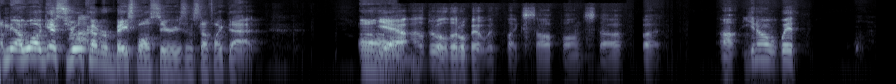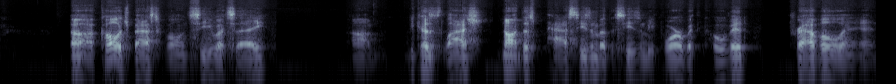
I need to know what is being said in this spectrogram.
I mean, well, I guess you'll cover baseball series and stuff like that. Um, yeah, I'll do a little bit with like softball and stuff, but uh, you know, with uh, college basketball and CUSA, um, because last not this past season, but the season before with COVID, travel and, and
